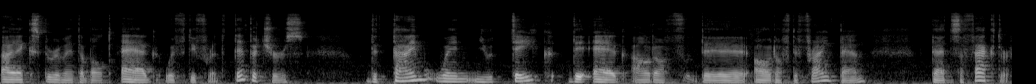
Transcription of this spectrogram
an experiment about egg with different temperatures, the time when you take the egg out of the out of the frying pan, that's a factor.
